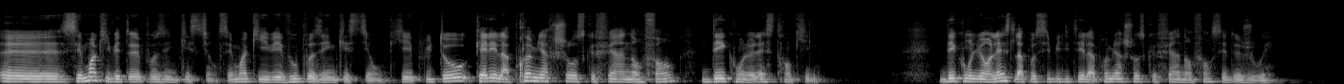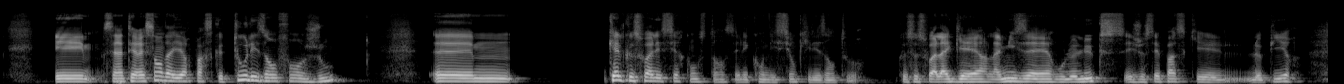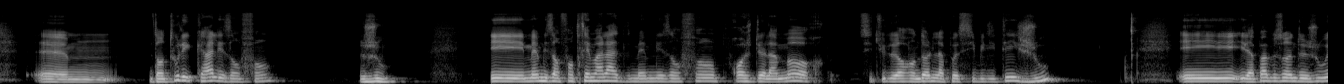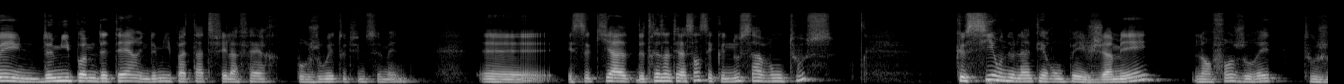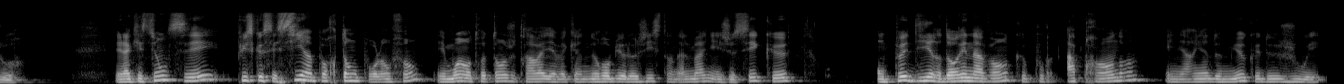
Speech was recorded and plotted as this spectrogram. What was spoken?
Euh, c'est moi qui vais te poser une question, c'est moi qui vais vous poser une question, qui est plutôt, quelle est la première chose que fait un enfant dès qu'on le laisse tranquille? Dès qu'on lui en laisse la possibilité, la première chose que fait un enfant, c'est de jouer. Et c'est intéressant d'ailleurs parce que tous les enfants jouent, euh, quelles que soient les circonstances et les conditions qui les entourent. Que ce soit la guerre, la misère ou le luxe, et je ne sais pas ce qui est le pire. Euh, dans tous les cas, les enfants jouent. Et même les enfants très malades, même les enfants proches de la mort, si tu leur en donnes la possibilité, jouent. Et il n'a pas besoin de jouer une demi-pomme de terre, une demi-patate fait l'affaire pour jouer toute une semaine. Euh, et ce qui a de très intéressant, c'est que nous savons tous que si on ne l'interrompait jamais, l'enfant jouerait toujours. Et la question, c'est, puisque c'est si important pour l'enfant, et moi, entre-temps, je travaille avec un neurobiologiste en Allemagne, et je sais que on peut dire dorénavant que pour apprendre, il n'y a rien de mieux que de jouer.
